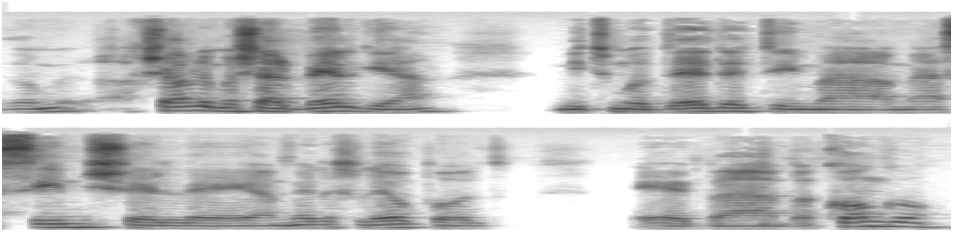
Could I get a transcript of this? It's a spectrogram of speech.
זה אומר? עכשיו למשל בלגיה מתמודדת עם המעשים של אה, המלך לאופולד אה, בקונגו,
